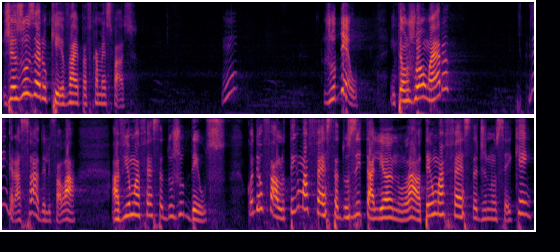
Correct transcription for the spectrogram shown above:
Jesus era o quê? Vai para ficar mais fácil. Hum? Judeu. Então João era. Não é engraçado ele falar? Havia uma festa dos judeus. Quando eu falo, tem uma festa dos italianos lá, tem uma festa de não sei quem,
